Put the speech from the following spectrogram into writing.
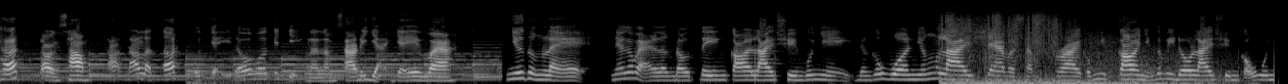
hết. Rồi xong. Đó, đó là tết của chị đối với cái chuyện là làm sao để dạy cho Eva. Như thường lệ nếu các bạn lần đầu tiên coi livestream của Nhi đừng có quên nhấn like, share và subscribe cũng như coi những cái video livestream cũ của Nhi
